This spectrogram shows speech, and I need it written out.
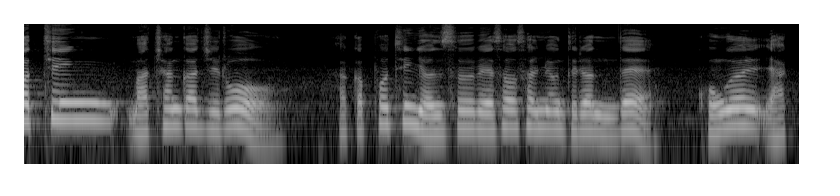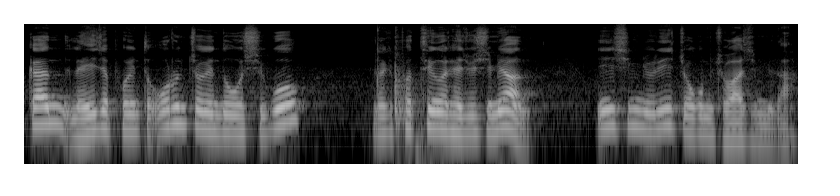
퍼팅 마찬가지로 아까 퍼팅 연습에서 설명드렸는데 공을 약간 레이저 포인트 오른쪽에 놓으시고 이렇게 퍼팅을 해주시면 인식률이 조금 좋아집니다.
